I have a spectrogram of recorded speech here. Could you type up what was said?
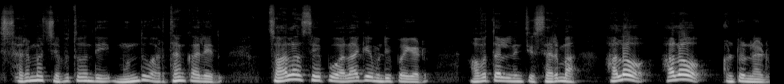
శర్మ చెబుతోంది ముందు అర్థం కాలేదు. చాలాసేపు అలాగే ఉండిపోయాడు. అవతల నుంచి శర్మ హలో హలో అంటున్నాడు.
